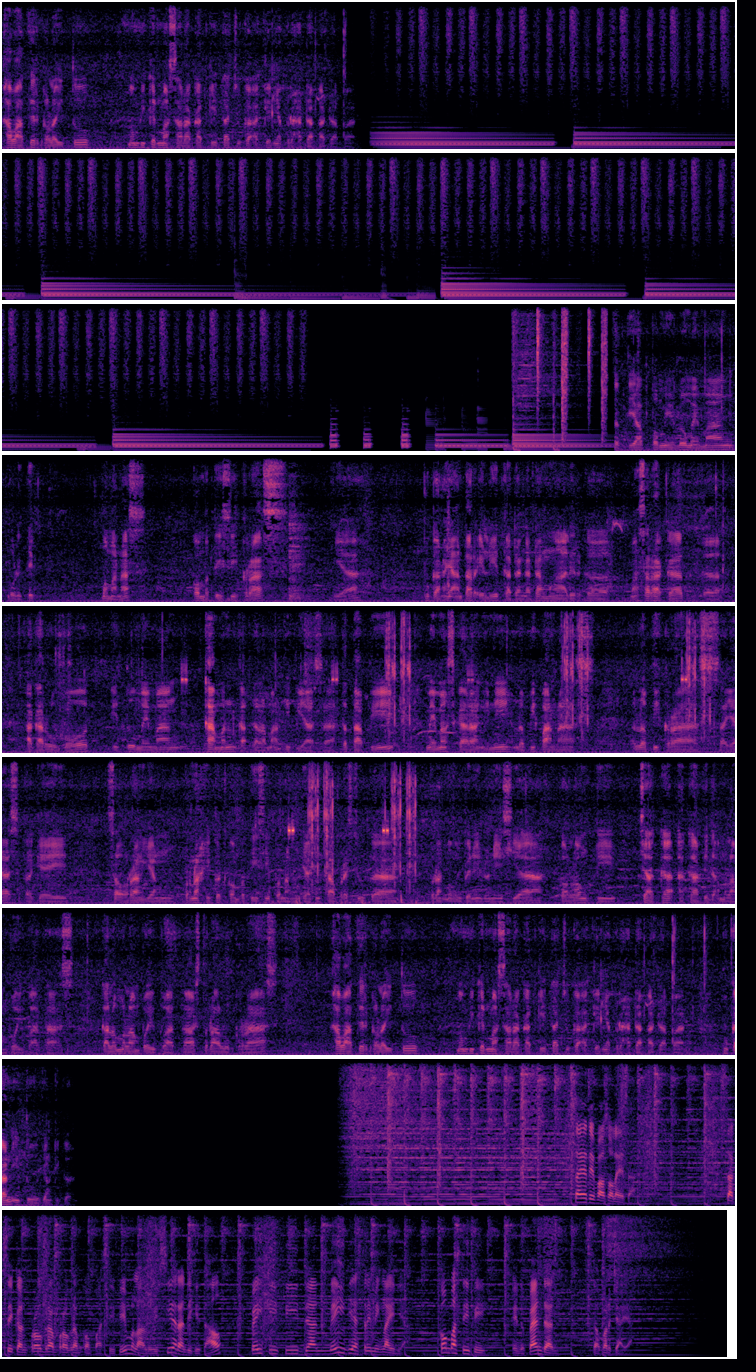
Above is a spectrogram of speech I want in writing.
Khawatir kalau itu membuat masyarakat kita juga akhirnya berhadapan-hadapan. Setiap pemilu memang politik memanas, kompetisi keras, ya bukan hanya antar elit, kadang-kadang mengalir ke masyarakat, ke akar rumput, itu memang common dalam arti biasa. Tetapi memang sekarang ini lebih panas, lebih keras. Saya sebagai seorang yang pernah ikut kompetisi, pernah menjadi capres juga, pernah memimpin Indonesia, tolong dijaga agar tidak melampaui batas. Kalau melampaui batas terlalu keras, khawatir kalau itu membuat masyarakat kita juga akhirnya berhadapan-hadapan. Bukan itu yang dikehendaki. Saya Tifa Solesa. Saksikan program-program Kompas TV melalui siaran digital, pay TV, dan media streaming lainnya. Kompas TV, independen, terpercaya.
